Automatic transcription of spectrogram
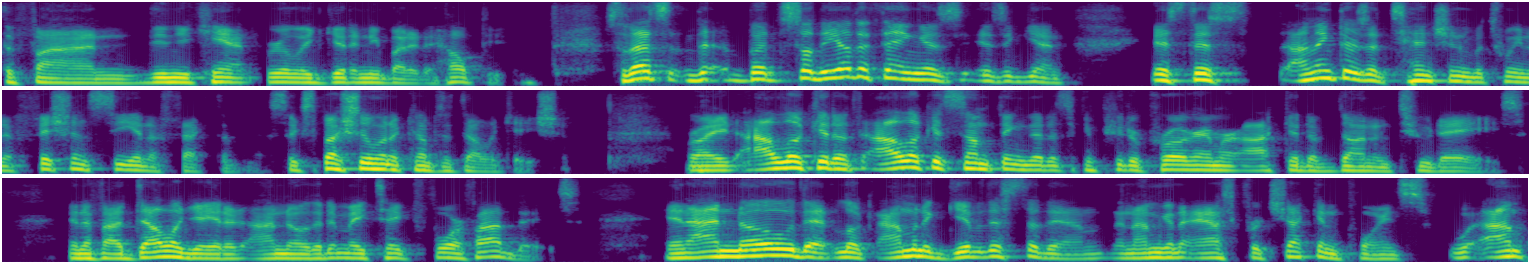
define, then you can't really get anybody to help you. So that's, but so the other thing is, is again, it's this, I think there's a tension between efficiency and effectiveness, especially when it comes to delegation, right? I look at a, I look at something that as a computer programmer, I could have done in two days. And if I delegate it, I know that it may take four or five days. And I know that, look, I'm going to give this to them and I'm going to ask for check-in points. I'm,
